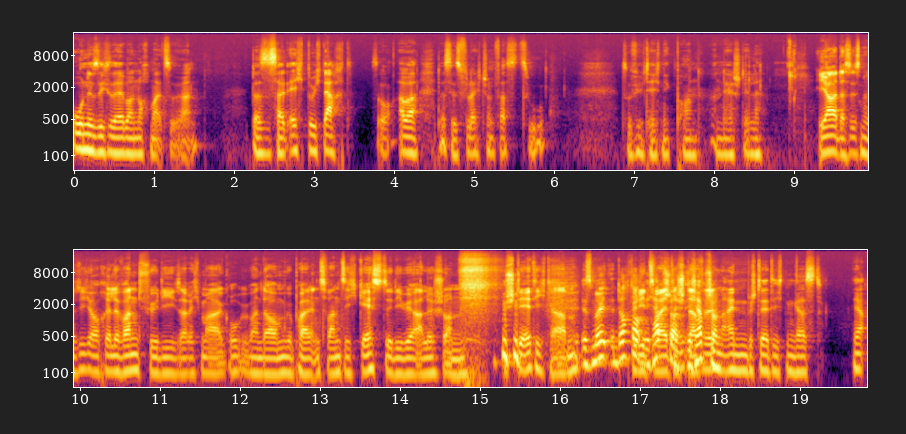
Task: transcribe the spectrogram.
ohne sich selber nochmal zu hören. Das ist halt echt durchdacht. So, aber das ist vielleicht schon fast zu, zu viel Technikporn an der Stelle. Ja, das ist natürlich auch relevant für die, sag ich mal, grob über den Daumen gepeilten 20 Gäste, die wir alle schon bestätigt haben. Es doch, doch, ich habe schon, ich hab schon einen bestätigten Gast. Ja.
